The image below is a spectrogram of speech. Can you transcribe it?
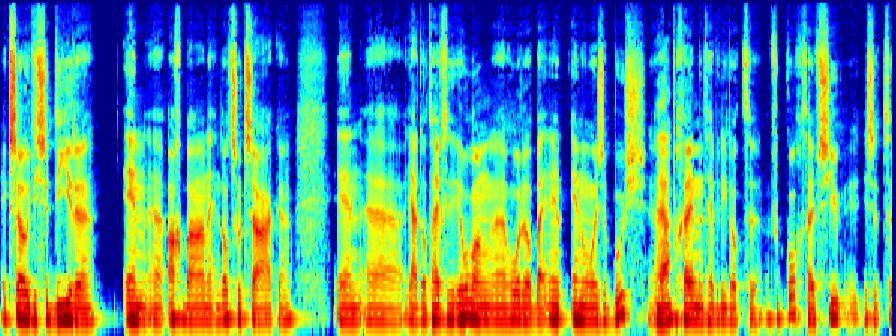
exotische dieren en achtbanen en dat soort zaken. En eh, ja, dat heeft heel lang, eh hoorde dat bij En- Anheuser-Busch. Eh, Ja. Op een gegeven moment hebben die dat verkocht. Heeft, is het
